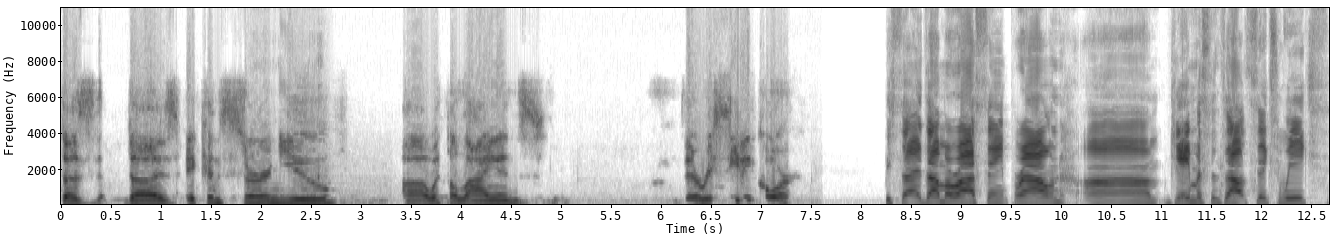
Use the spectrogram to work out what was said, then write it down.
Does does it concern you uh, with the Lions, their receiving core? Besides Amon-Ra St. Brown, um, Jameson's out six weeks.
